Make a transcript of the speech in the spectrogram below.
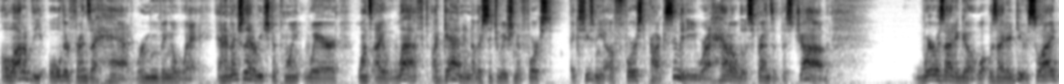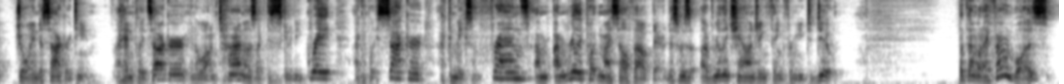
a lot of the older friends I had were moving away. And eventually I reached a point where once I left, again, another situation of forced excuse me, of forced proximity where I had all those friends at this job. Where was I to go? What was I to do? So I joined a soccer team. I hadn't played soccer in a long time. I was like, this is going to be great. I can play soccer. I can make some friends. I'm, I'm really putting myself out there. This was a really challenging thing for me to do. But then what I found was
